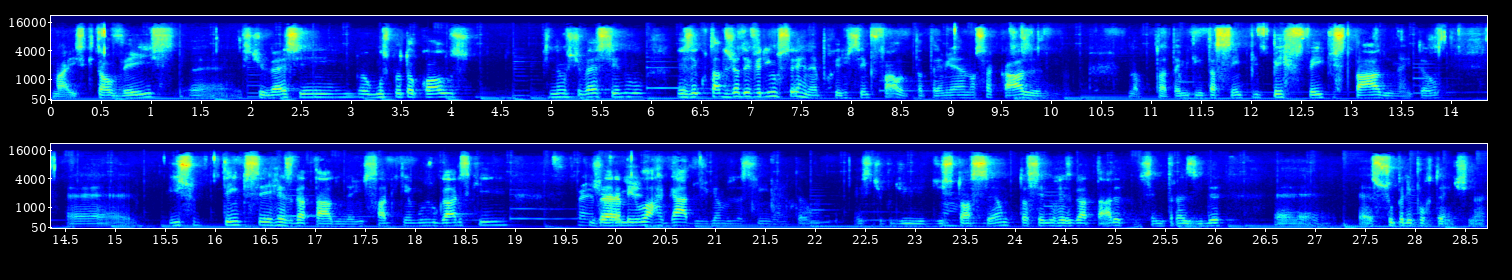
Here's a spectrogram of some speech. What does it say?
mas que talvez é, estivessem alguns protocolos que não estivessem sendo executados já deveriam ser, né? Porque a gente sempre fala, o tatame é a nossa casa, o tatame tem que estar sempre em perfeito estado, né? Então, é, isso tem que ser resgatado, né? A gente sabe que tem alguns lugares que, que já era meio largado, digamos assim, né? Então, esse tipo de, de situação que está sendo resgatada, sendo trazida, é, é super importante, né?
